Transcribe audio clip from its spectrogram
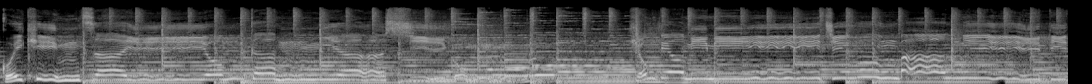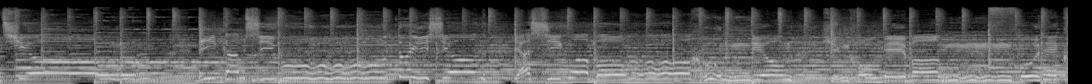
过去不知勇敢也是戆，向着秘密情梦一直冲。你敢是有对象，也是我无分量？幸福的梦飞开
